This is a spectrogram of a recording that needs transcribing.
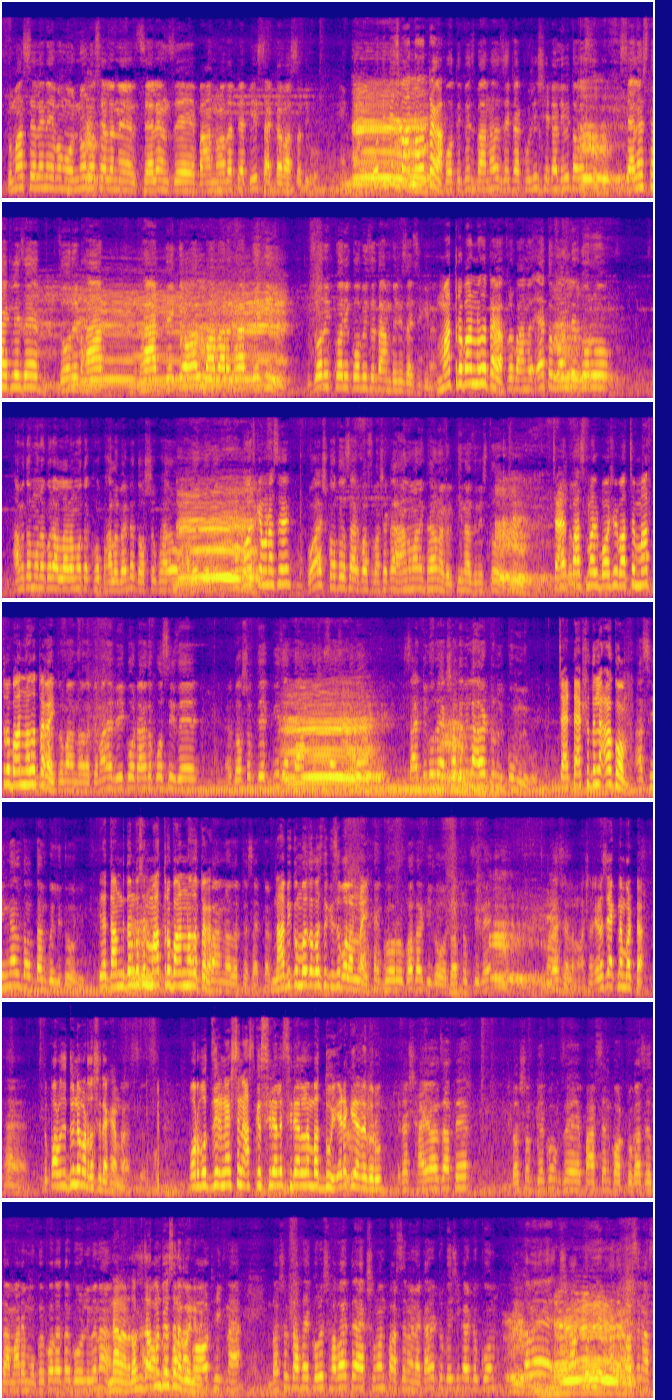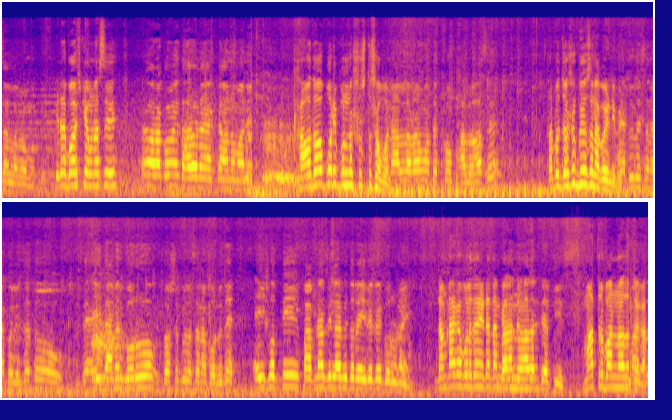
তোমার সেলেনে এবং অন্য অন্য সেলেনে চ্যালেঞ্জ যে বান্ন হাজার টাকা পিস চারটা বাচ্চা দিব। প্রতি পিস বান্ন হাজার টাকা? প্রতি পিস বান্ন হাজার যেটা খুশি সেটা নিবি। তবে চ্যালেঞ্জ থাকলে যে জোরে ভাত ঘাট দেখি অল বাবার ঘাট দেখি জরিপ করি কবি যে দাম বেশি চাইছে কিনা। মাত্র বান্ন হাজার টাকা? মাত্র বান্ন এত ব্র্যান্ডের গরু আমি তো মনে করি আল্লাহর মতো খুব ভালো ব্র্যান্ডের দর্শক ভালোই বয়স কেমন আছে? বয়স কত? চার পাঁচ মাস। একটা আনুমানিক ধারণা ফেল কিনা জিনিস তো? চার পাঁচ মাস বয়সের বাচ্চা মাত্র বান্ন হাজার টাকায়। মাত্র 52,000 টাকা। মানে রেকর্ড আমি তো করছি যে দর্শক দেখবি যে দাম চারটি গরু একসাথে নিলে আর একটু কম নেব। চারটা একশো দিলে আরও কম? আর সিঙ্গেল দর দাম করলে তো হবে এটা দাম নির্ধারণ করছেন মাত্র বান্ন হাজার টাকা। বান্ন হাজার টাকা চারটা। নাবি কম্বল তো কাছে কিছু বলার নাই। গরুর কথা কি কব? দর্শক চিনে। মাশাআল্লাহ, মাশাআল্লাহ। এটা হচ্ছে এক নাম্বারটা। হ্যাঁ তো পরবর্তী দুই নাম্বার দর্শক দেখাই আমরা। পরবর্তী যেটা নেক্সট আজকে সিরিয়ালে সিরিয়াল নাম্বার দুই। এটা কি জাতের গরু? এটা সায়াল জাতের। দর্শক দেখুক যে পার্সেন্ট কটটুক আছে তা আমার মুখের কথা তার গরু নিবে না। না, না, না, দর্শক জাতমান বিবেচনা করে নেবে। ঠিক না। দর্শক যাচাই করবে সবাই তো এক সমান পার্সেন্ট হয় না। কার একটু বেশি কার একটু কম। তবে সব গরুরই ভালো পার্সেন্ট আছে আল্লাহর রহমতে। এটার বয়স কেমন আছে? ওরকমের ধারণা একটা আনুমানিক। খাওয়া দাওয়া পরিপূর্ণ সুস্থ সবল। মানে আল্লাহর রহমতে খুব ভালো আছে। তারপর দর্শক বিবেচনা করে নেবে। হ্যাঁ, বিবেচনা করলি যেহেতু যে এই দামের গরু দর্শক বিবেচনা করবে যে এই সত্যি পাবনা জেলার ভিতরে এই রেটের গরু নাই। দাম টাকা বলে দেন এটার দাম বাহান্ন হাজার টাকা পিস মাত্র বান্ন হাজার টাকা।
